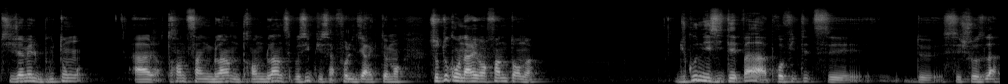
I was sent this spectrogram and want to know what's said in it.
si jamais le bouton a genre 35 blindes, 30 blindes, c'est possible que ça fold directement. Surtout qu'on arrive en fin de tournoi. Du coup, n'hésitez pas à profiter de ces, de ces choses-là.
